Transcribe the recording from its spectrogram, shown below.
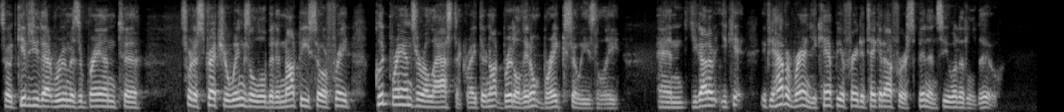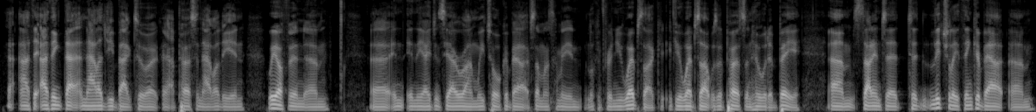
So it gives you that room as a brand to sort of stretch your wings a little bit and not be so afraid. Good brands are elastic, right? They're not brittle. They don't break so easily and you gotta you can't if you have a brand you can't be afraid to take it out for a spin and see what it'll do i think i think that analogy back to a, a personality and we often um, uh, in, in the agency I run, we talk about if someone's coming in looking for a new website, if your website was a person, who would it be? Um, starting to, to literally think about, um,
